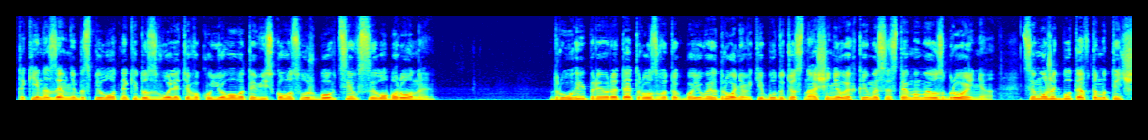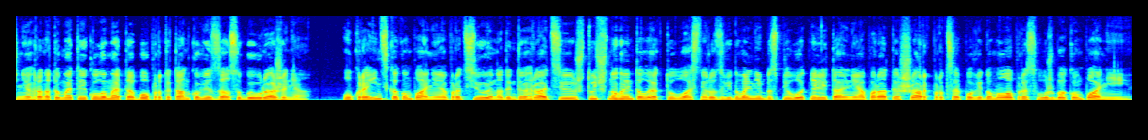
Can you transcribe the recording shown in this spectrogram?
Такі наземні безпілотники дозволять евакуйовувати військовослужбовців Сил оборони. Другий пріоритет розвиток бойових дронів, які будуть оснащені легкими системами озброєння. Це можуть бути автоматичні гранатомети і кулемети або протитанкові засоби ураження. Українська компанія працює над інтеграцією штучного інтелекту власні розвідувальні безпілотні літальні апарати Shark. Про це повідомила прес-служба компанії.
